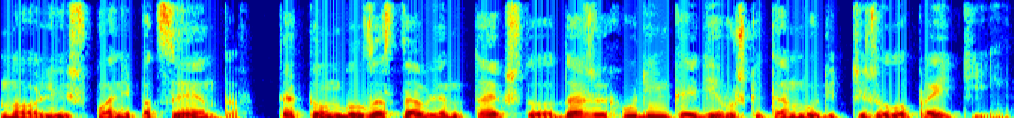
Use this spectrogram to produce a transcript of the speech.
но лишь в плане пациентов. Так-то он был заставлен так, что даже худенькой девушке там будет тяжело пройти.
